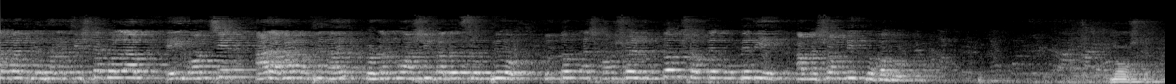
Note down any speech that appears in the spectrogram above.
একবার তুলে ধরার চেষ্টা করলাম এই মঞ্চে। আর আমার কথা নয়, প্রণম্য আশীর্বাদ শ্রদ্ধেয় উত্তম দাস মহাশয়ের উত্তম শব্দের মধ্যে দিয়ে আমরা সমৃদ্ধ হব। নমস্কার।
